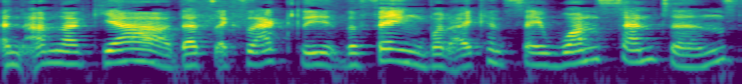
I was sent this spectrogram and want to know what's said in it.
And I'm like, yeah, that's exactly the thing. But I can say one sentence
